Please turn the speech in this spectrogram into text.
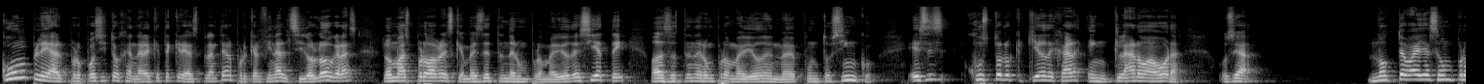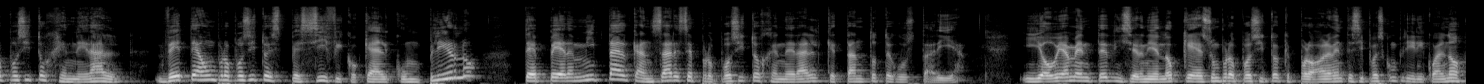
cumple al propósito general que te querías plantear, porque al final si lo logras, lo más probable es que en vez de tener un promedio de 7, vas a tener un promedio de 9.5. Ese es justo lo que quiero dejar en claro ahora. O sea, no te vayas a un propósito general, vete a un propósito específico que al cumplirlo te permita alcanzar ese propósito general que tanto te gustaría y obviamente discerniendo qué es un propósito que probablemente sí puedes cumplir y cuál no.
